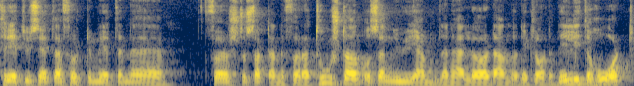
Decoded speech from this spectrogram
3140 meter Först och startade förra torsdagen och sen nu igen den här lördagen. Och det är klart att det är lite hårt.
